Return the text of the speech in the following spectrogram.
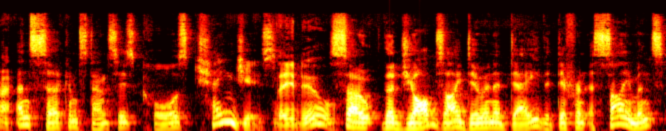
Right. And circumstances cause changes. They do. So the jobs I do in a day, the different assignments,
